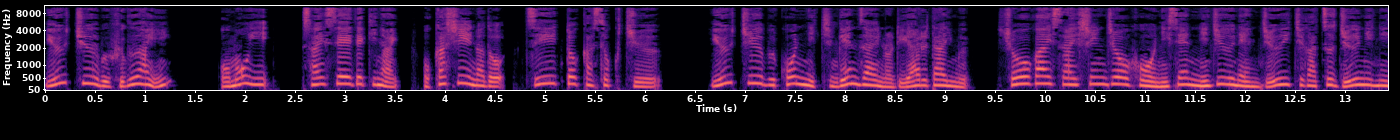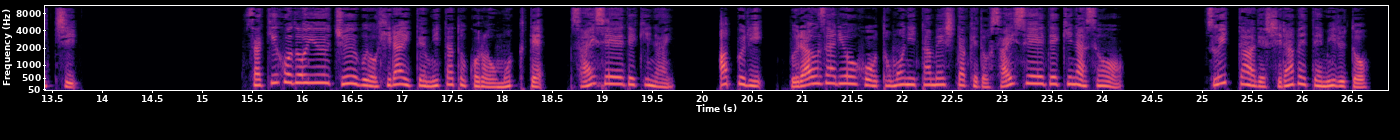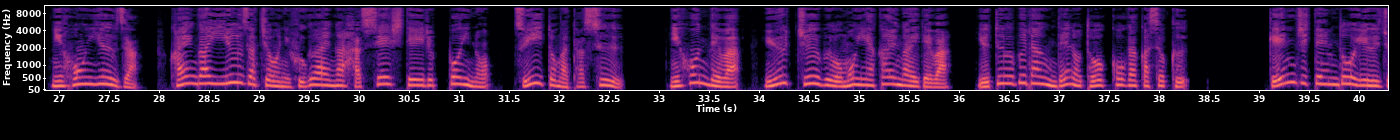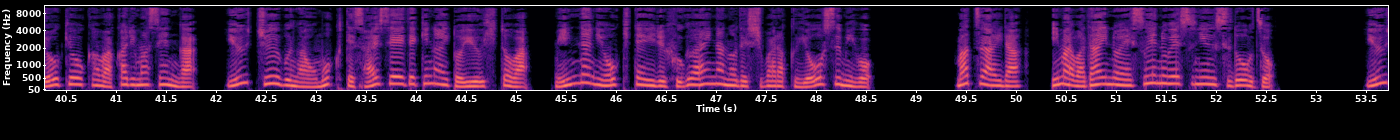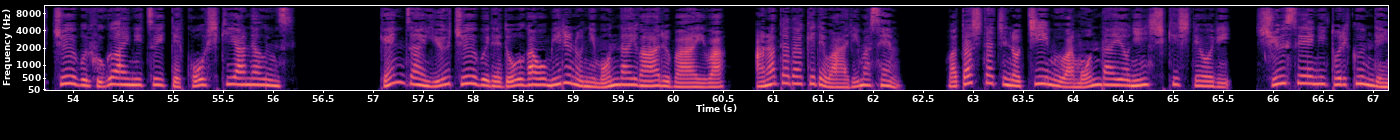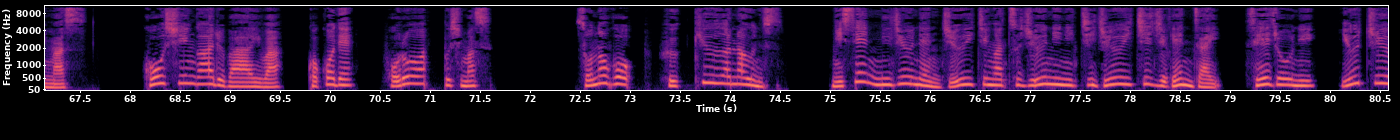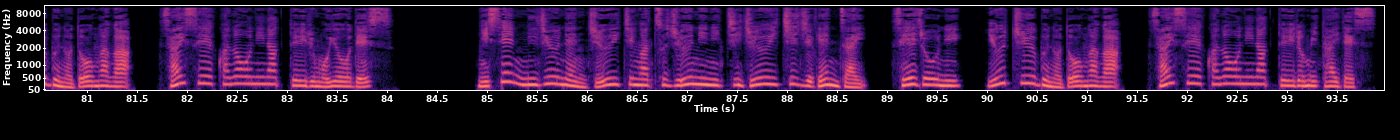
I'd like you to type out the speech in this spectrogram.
YouTube 不具合？重い、再生できない、おかしいなど、ツイート加速中。YouTube 今日現在のリアルタイム、障害最新情報2020年11月12日。先ほど YouTube を開いてみたところ重くて再生できない。アプリ、ブラウザ両方ともに試したけど再生できなそう。Twitter で調べてみると、日本ユーザー、海外ユーザー庁に不具合が発生しているっぽいのツイートが多数。日本では YouTube 重いや海外では YouTube ダウンでの投稿が加速。現時点どういう状況かわかりませんが、YouTube が重くて再生できないという人はみんなに起きている不具合なのでしばらく様子見を。待つ間、今話題の SNS ニュースどうぞ。YouTube 不具合について公式アナウンス。現在 YouTube で動画を見るのに問題がある場合は、あなただけではありません。私たちのチームは問題を認識しており、修正に取り組んでいます。更新がある場合は、ここでフォローアップします。その後、復旧アナウンス。2020年11月12日11時現在、正常に YouTube の動画が再生可能になっている模様です。2020年11月12日11時現在、正常に YouTube の動画が再生可能になっているみたいです。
